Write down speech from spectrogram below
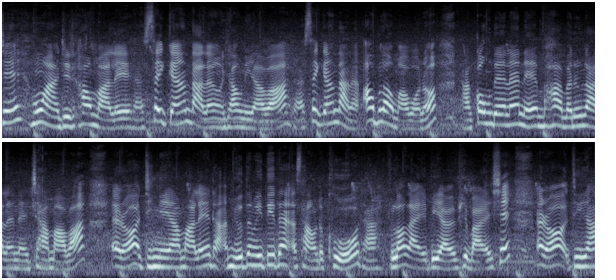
ရှင်ဟိုကဒီတစ်ခေါက်မှာလဲဒါစိတ်ကန်းတာလန်းကိုရောက်နေရပါဒါစိတ်ကန်းတာလန်းအောက်ဘလောက်မှာပေါ့နော်ဒါကုံတယ်လန်းနဲ့မဟာဗန္ဓုလလန်းနဲ့ဂျာမှာပါအဲ့တော့ဒီနေရာမှာလဲဒါအမျိုးသမီးတည်တဲ့အဆောင်တစ်ခုကိုဒါ vlog လာရေးပေးရပဲဖြစ်ပါတယ်ရှင်အဲ့တော့ဒီဟာ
